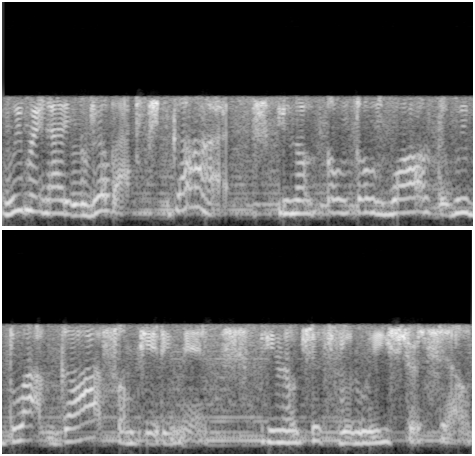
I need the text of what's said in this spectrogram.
we may not even realize God. You know, those those walls that we block God from getting in. You know, just release yourself.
